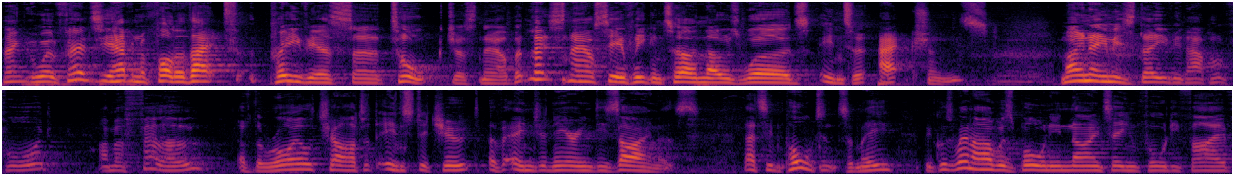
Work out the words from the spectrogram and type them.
Thank you. Well, fancy having to follow that previous uh, talk just now, but let's now see if we can turn those words into actions. My name is David Appleford. I'm a fellow of the Royal Chartered Institute of Engineering Designers. That's important to me because when I was born in 1945,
